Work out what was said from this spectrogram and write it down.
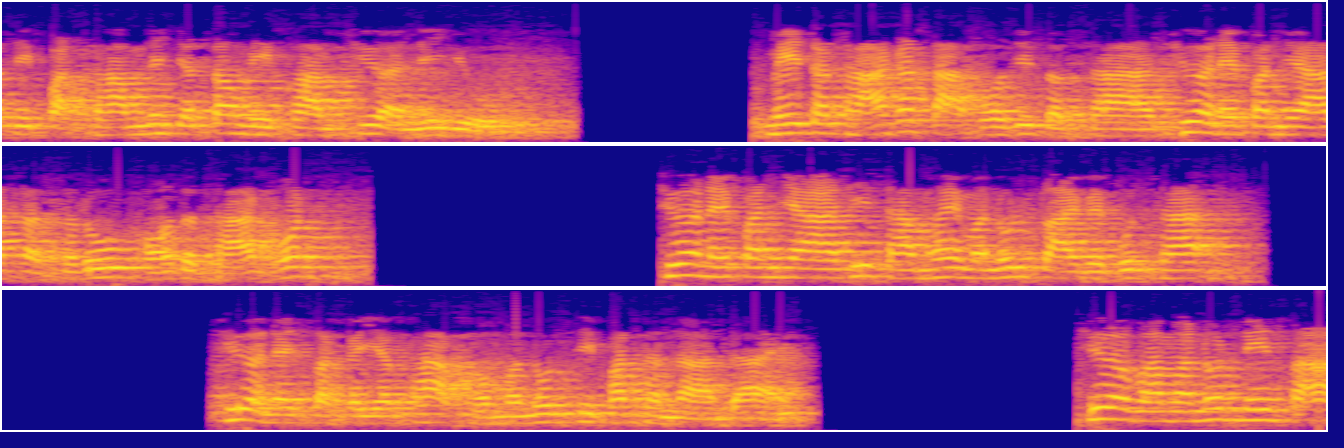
ปฏิบัติธรรมนี่จะต้องมีความเชื่อนี้อยู่ มีตถาคตโพธิสัตธาเชื่อในปัญญาตรัสรู้ของตถาคต เชื่อในปัญญาที่ทำให้มนุษย์กลายเป็นพุทธะ เชื่อในศักยภาพของมนุษย์ที่พัฒนาได้ เชื่อว่ามนุษย์นี้สา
